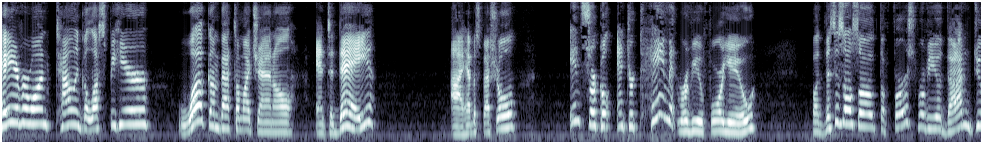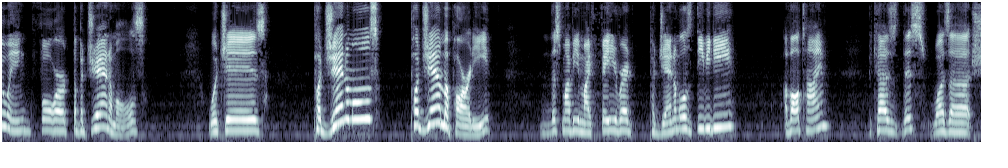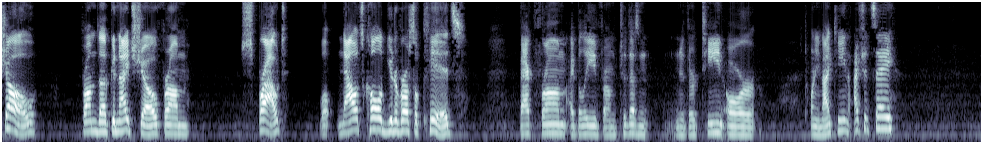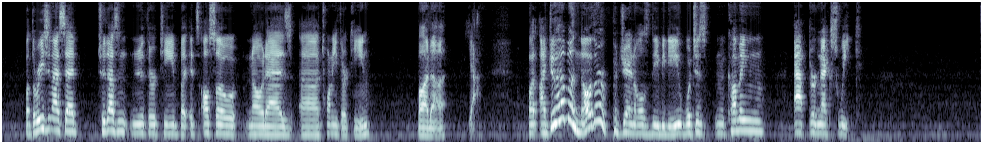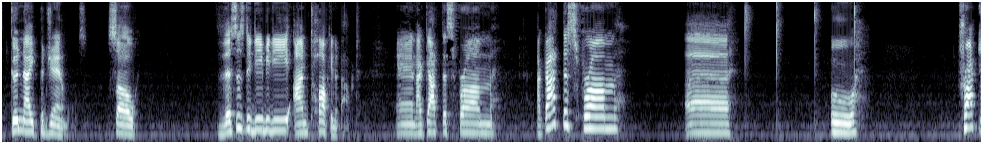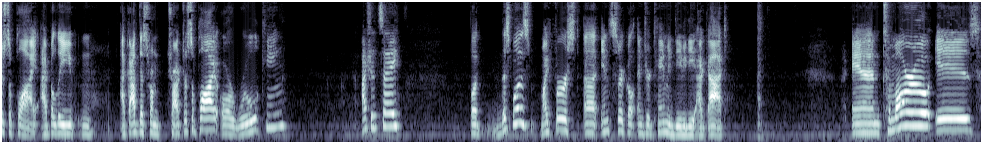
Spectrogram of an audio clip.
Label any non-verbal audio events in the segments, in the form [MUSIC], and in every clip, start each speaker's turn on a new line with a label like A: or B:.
A: Hey everyone, Talan Gillespie here. Welcome back to my channel. And today, I have a special NCircle Entertainment review for you. But this is also the first review that I'm doing for the Pajanimals, which is Pajanimals Pajama Party. This might be my favorite Pajanimals DVD of all time because this was a show from the Goodnight Show from Sprout. Well, now it's called Universal Kids. Back from, I believe, from 2013 or 2019, I should say. But the reason I said 2013, but it's also known as uh, 2013. But, uh, yeah. But I do have another Pajanimals DVD, which is coming after next week. Good Night Pajanimals. So, this is the DVD I'm talking about. And I got this from... I got this from... Uh... Ooh... Tractor Supply, I believe. I got this from Tractor Supply or Rural King, I should say. But this was my first uh, NCircle Entertainment DVD I got. And tomorrow is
